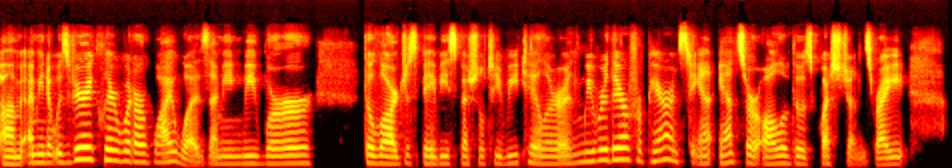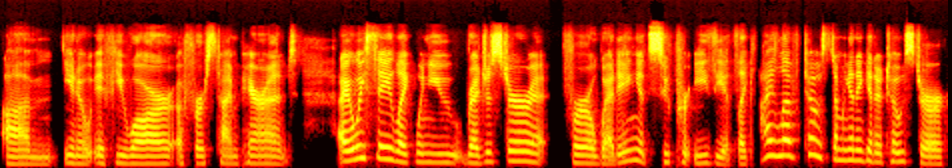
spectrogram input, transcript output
Um, I mean, it was very clear what our why was. I mean, we were the largest baby specialty retailer, and we were there for parents to a- answer all of those questions, right? Um, you know, if you are a first time parent, I always say, like, when you register for a wedding, it's super easy. It's like, I love toast. I'm going to get a toaster.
